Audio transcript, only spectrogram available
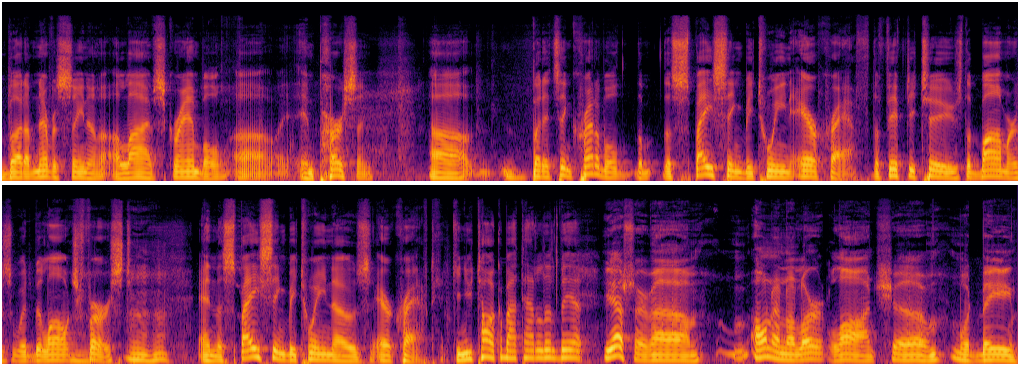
but I've never seen a, a live scramble uh, in person. Uh, but it's incredible the, the spacing between aircraft. The 52s, the bombers would be launched 1st and the spacing between those aircraft. Can you talk about that a little bit? Yes, sir. Um, on an alert launch uh, would be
